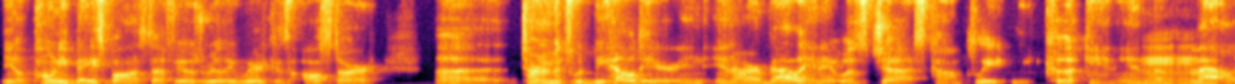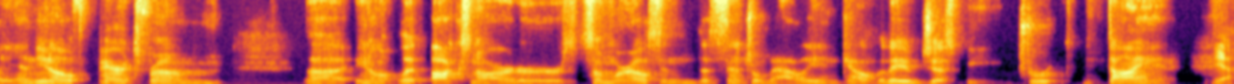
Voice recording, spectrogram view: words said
you know, pony baseball and stuff. It was really weird because all star uh, tournaments would be held here in in our valley, and it was just completely cooking in Mhm. the valley. And you know, parents from uh, you know, let Oxnard or somewhere else in the Central Valley in California, they would just be dr- dying. yeah.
